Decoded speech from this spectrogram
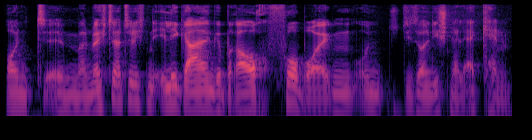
Und äh, man möchte natürlich einen illegalen Gebrauch vorbeugen und die sollen die schnell erkennen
